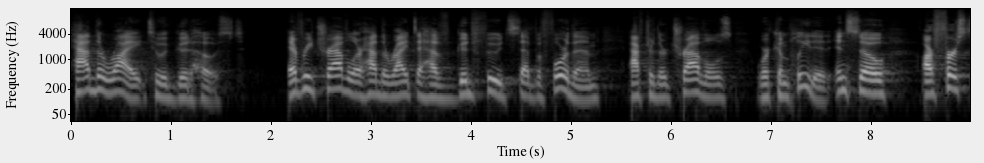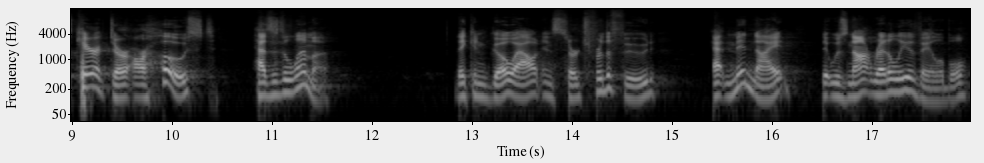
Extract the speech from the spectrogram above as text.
had the right to a good host. Every traveler had the right to have good food set before them after their travels were completed. And so, our first character, our host, has a dilemma. They can go out and search for the food at midnight that was not readily available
